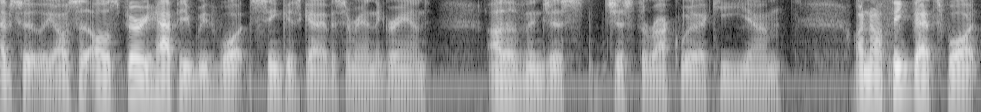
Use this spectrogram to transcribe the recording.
absolutely. I was I was very happy with what Sinkers gave us around the ground, other than just just the ruck work. He um, and I think that's what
